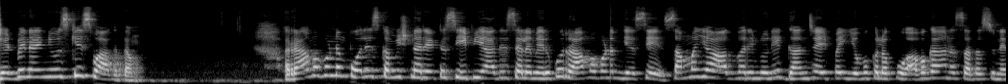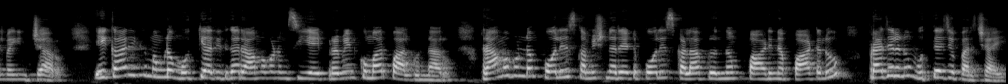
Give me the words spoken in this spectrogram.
జెడ్బీ నైన్ న్యూస్కి స్వాగతం. రామగుండం పోలీస్ కమిషనరేట్ సిపి ఆదేశాల మేరకు రామగుండం ఎస్ఏ సమ్మయ్య ఆధ్వర్యంలోని గంజాయిపై యువకులకు అవగాహన సదస్సు నిర్వహించారు. ఈ కార్యక్రమంలో ముఖ్య అతిథిగా రామగుండం సిఐ ప్రవీణ్ కుమార్ పాల్గొన్నారు. రామగుండం పోలీస్ కమిషనరేట్ పోలీస్ కళా బృందం పాడిన పాటలు ప్రజలను ఉత్తేజపరిచాయి.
